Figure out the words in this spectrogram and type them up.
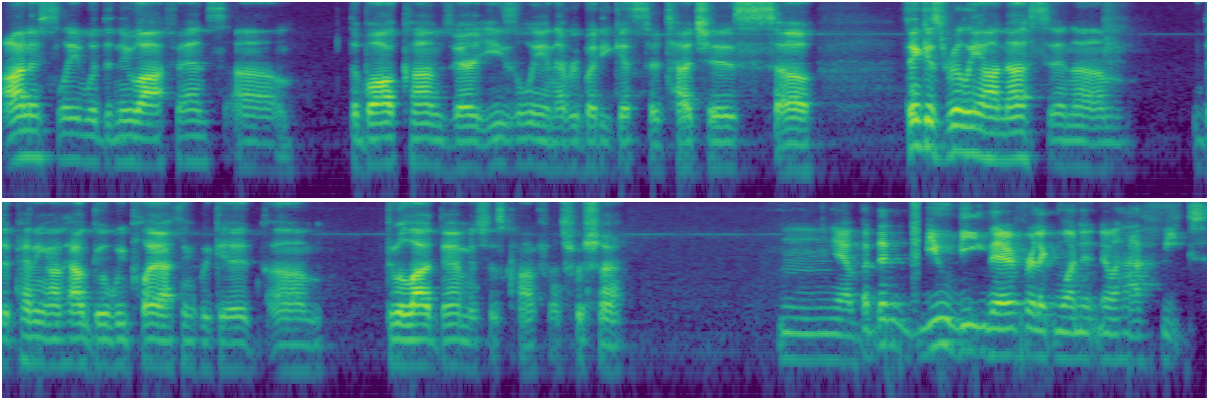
honestly, with the new offense, um, the ball comes very easily, and everybody gets their touches. So I think it's really on us, and um, depending on how good we play, I think we could um, do a lot of damage this conference for sure. Mm, yeah, but then you being there for like one and a half weeks,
